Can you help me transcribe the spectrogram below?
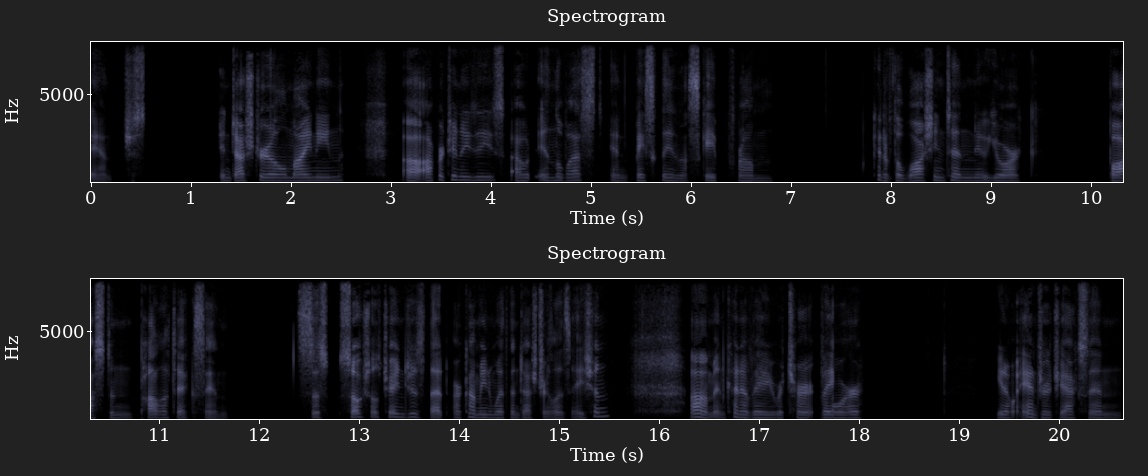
and just industrial mining uh, opportunities out in the West, and basically an escape from kind of the Washington, New York, Boston politics and so- social changes that are coming with industrialization, um, and kind of a return more, you know, Andrew Jackson,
